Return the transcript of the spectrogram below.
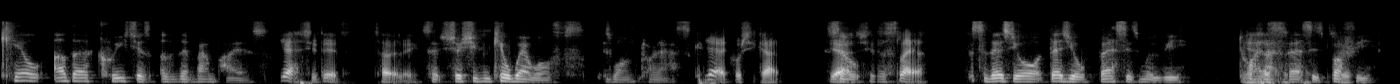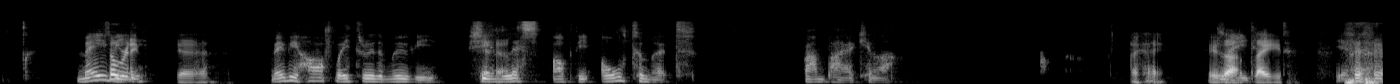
kill other creatures other than vampires? Yes, she did totally. So so she can kill werewolves is what I'm trying to ask. Yeah, of course she can. Yeah, So she's a slayer. so there's your there's your versus movie, Twilight Yes, versus. Buffy. Maybe really- Yeah. maybe halfway through the movie she Yeah. enlists of the ultimate vampire killer. Okay. Who's Blade. that? Blade. Yeah.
